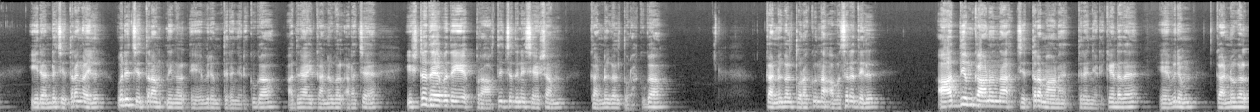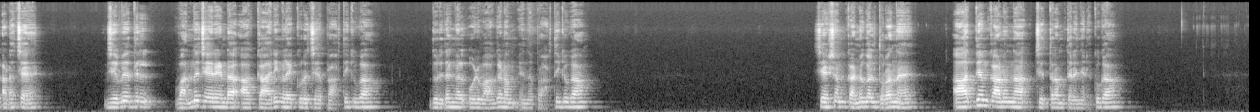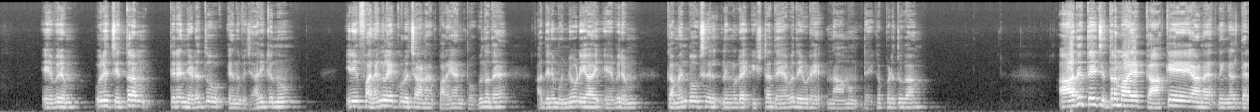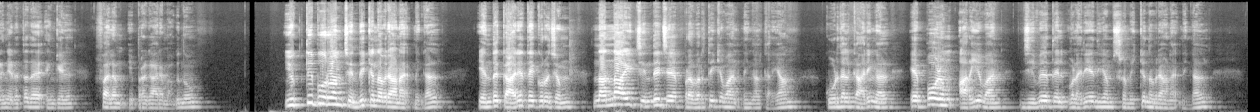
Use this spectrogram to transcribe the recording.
ഈ രണ്ട് ചിത്രങ്ങളിൽ ഒരു ചിത്രം നിങ്ങൾ ഏവരും തിരഞ്ഞെടുക്കുക. അതിനായി കണ്ണുകൾ അടച്ച് ഇഷ്ടദേവതയെ പ്രാർത്ഥിച്ചതിന് ശേഷം കണ്ണുകൾ തുറക്കുക. കണ്ണുകൾ തുറക്കുന്ന അവസരത്തിൽ ആദ്യം കാണുന്ന ചിത്രമാണ് തിരഞ്ഞെടുക്കേണ്ടത്. ഏവരും കണ്ണുകൾ അടച്ച് ജീവിതത്തിൽ വന്നു ചേരേണ്ട ആ കാര്യങ്ങളെക്കുറിച്ച് പ്രാർത്ഥിക്കുക. ദുരിതങ്ങൾ ഒഴിവാകണം എന്ന് പ്രാർത്ഥിക്കുക. ശേഷം കണ്ണുകൾ തുറന്ന് ആദ്യം കാണുന്ന ചിത്രം തിരഞ്ഞെടുക്കുക. ഏവരും ഒരു ചിത്രം തിരഞ്ഞെടുത്തു എന്ന് വിചാരിക്കുന്നു. ഇനി ഫലങ്ങളെക്കുറിച്ചാണ് പറയാൻ പോകുന്നത്. അതിന് മുന്നോടിയായി ഏവരും കമന്റ് ബോക്സിൽ നിങ്ങളുടെ ഇഷ്ടദേവതയുടെ നാമം രേഖപ്പെടുത്തുക. ആദ്യത്തെ ചിത്രമായ കാക്കയെയാണ് നിങ്ങൾ തിരഞ്ഞെടുത്തത് എങ്കിൽ ഫലം ഇപ്രകാരമാകുന്നു. യുക്തിപൂർവം ചിന്തിക്കുന്നവരാണ് നിങ്ങൾ. എന്ത് കാര്യത്തെക്കുറിച്ചും നന്നായി ചിന്തിച്ച് പ്രവർത്തിക്കുവാൻ നിങ്ങൾക്കറിയാം. കൂടുതൽ കാര്യങ്ങൾ എപ്പോഴും അറിയുവാൻ ജീവിതത്തിൽ വളരെയധികം ശ്രമിക്കുന്നവരാണ് നിങ്ങൾ.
